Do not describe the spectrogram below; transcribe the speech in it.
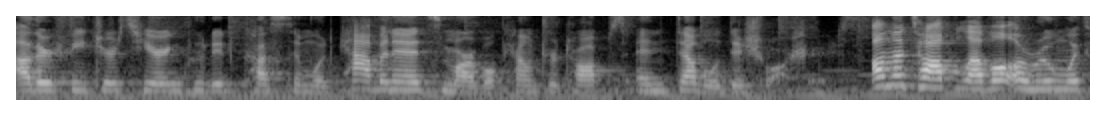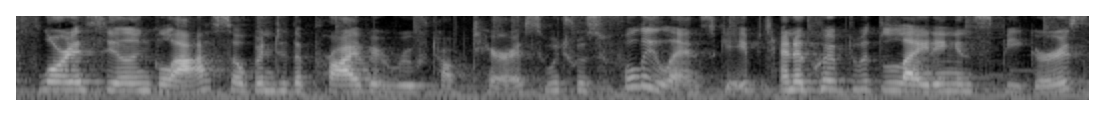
Other features here included custom wood cabinets, marble countertops, and double dishwashers. On the top level, a room with floor-to-ceiling glass opened to the private rooftop terrace, which was fully landscaped and equipped with lighting and speakers,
